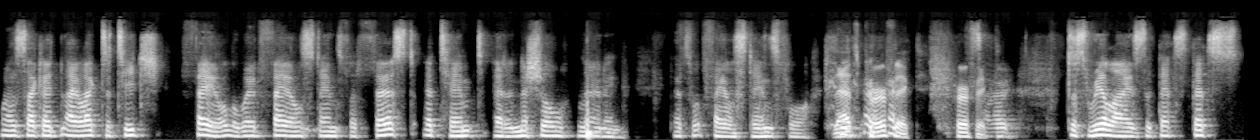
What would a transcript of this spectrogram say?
Well, it's like I, I like to teach fail. The word fail stands for first attempt at initial learning. That's what fail stands for. That's perfect. Perfect. so just realize that that's that's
